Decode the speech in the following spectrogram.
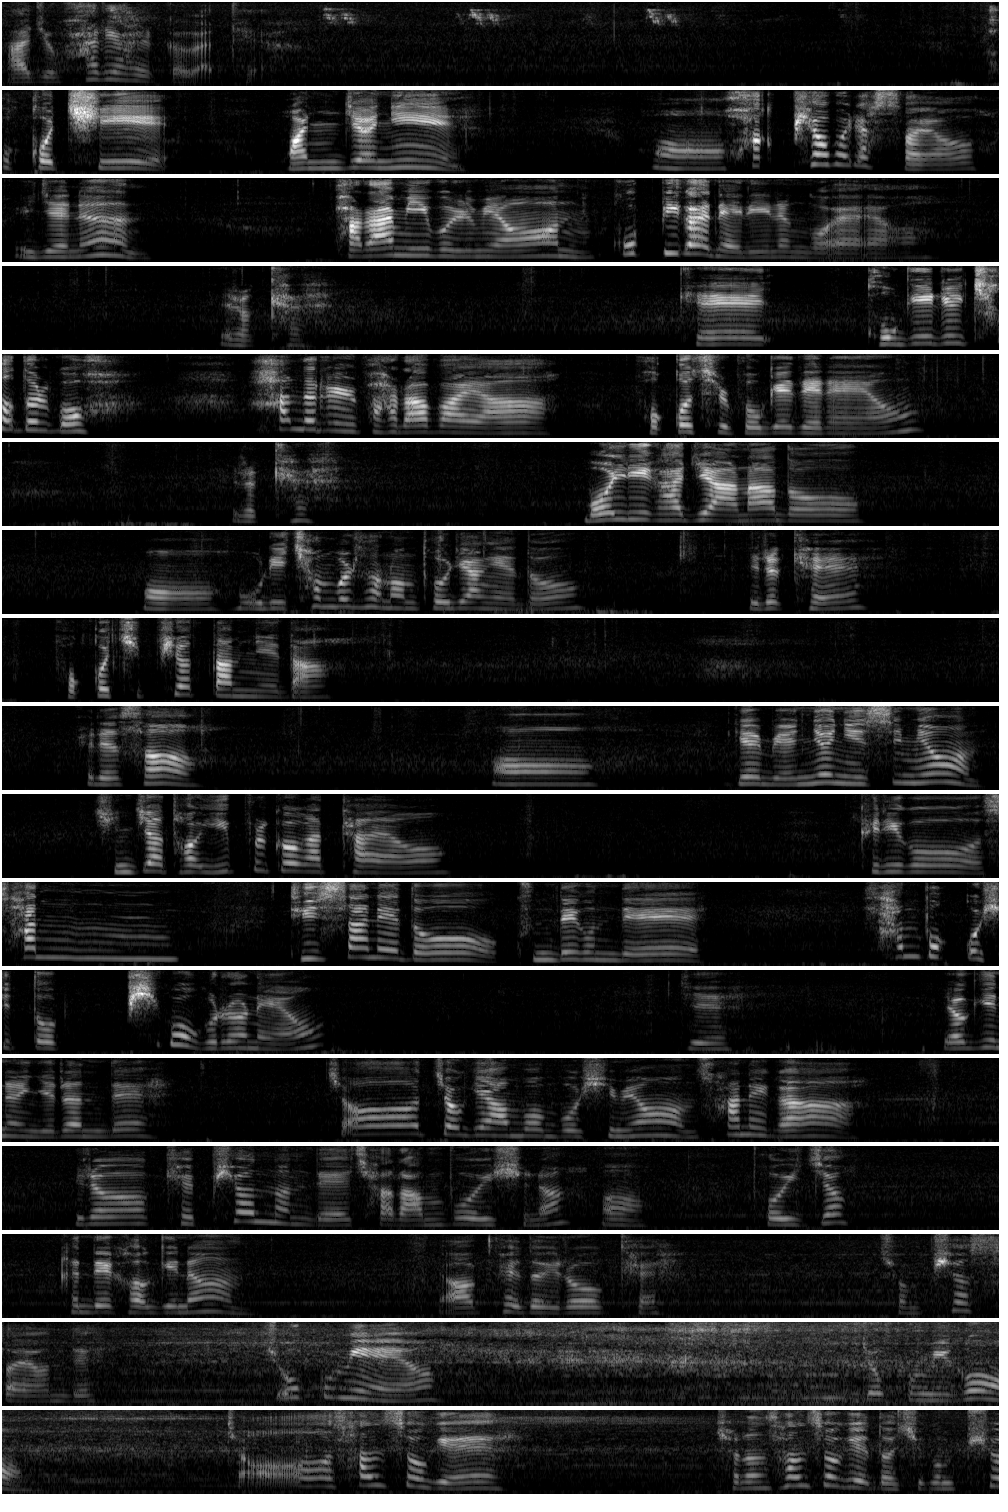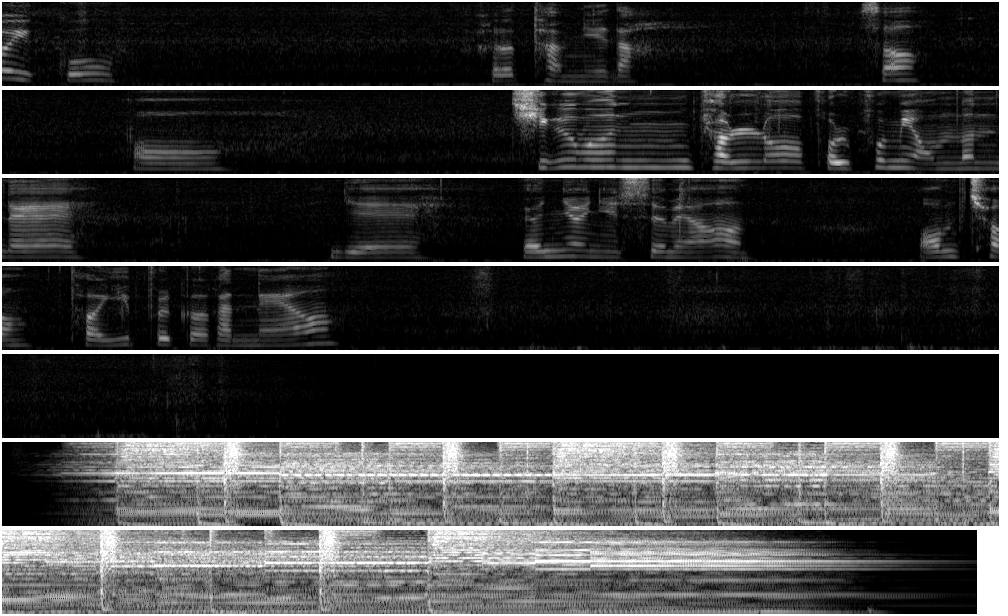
아주 화려할 것 같아요. 벚꽃이 완전히 어, 확 피어버렸어요. 이제는 바람이 불면 꽃비가 내리는 거예요. 이렇게. 이렇게 고개를 쳐들고 하늘을 바라봐야 벚꽃을 보게 되네요. 이렇게 멀리 가지 않아도 어, 우리 천불선원 도량에도 이렇게 벚꽃이 피었답니다. 그래서 어, 이게 몇 년 있으면 진짜 더 이쁠 것 같아요. 그리고 산 뒷산에도 군데군데 산벚꽃이 또 피고 그러네요. 이제 여기는 이런데 저쪽에 한번 보시면 산에가 이렇게 피었는데 잘 안 보이시나? 어, 보이죠? 근데 거기는 옆에도 이렇게 좀 피었어요. 근데 조금이에요. 조금이고 저 산속에 저런 산속에도 지금 피어 있고 그렇답니다. 그래서 어 지금은 별로 볼품이 없는데 이제 몇 년 있으면 엄청 더 이쁠 것 같네요.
